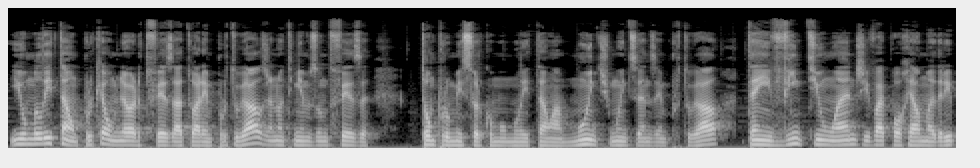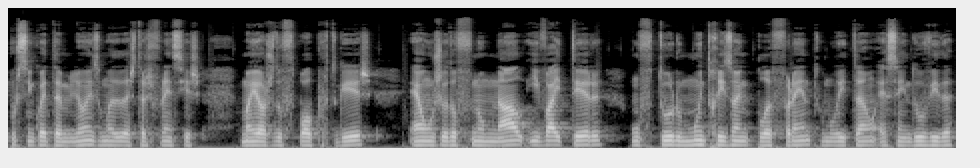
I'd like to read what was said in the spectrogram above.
E o Militão, porque é o melhor defesa a atuar em Portugal, já não tínhamos um defesa tão promissor como o Militão há muitos, muitos anos em Portugal. Tem 21 anos e vai para o Real Madrid por 50 milhões, uma das transferências maiores do futebol português. É um jogador fenomenal e vai ter um futuro muito risonho pela frente. O Militão é sem dúvida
